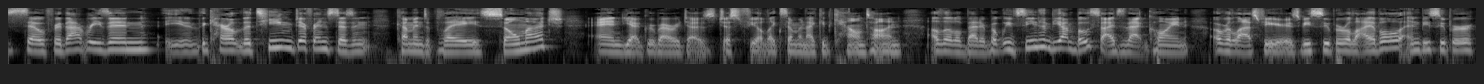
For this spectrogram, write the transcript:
so for that reason, you know, the Carol, the team difference doesn't come into play so much. And yeah, Grubauer does just feel like someone I could count on a little better. But we've seen him be on both sides of that coin over the last few years, be super reliable and be super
